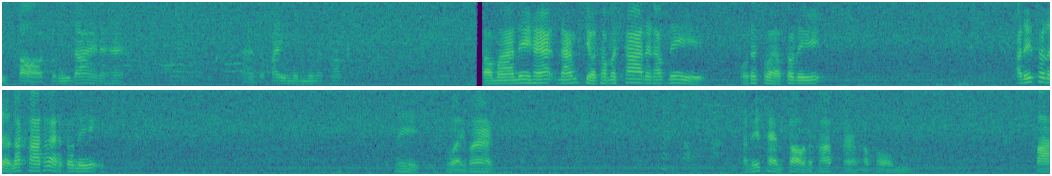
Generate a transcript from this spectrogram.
ติดต่อตรงนี้ได้นะฮะอ่าจะไปอีกมุมนึงนะครับ ต่อมานี่ฮะ น้ำเขียวธรรมชาตินะครับ นี่โอ้แต่สวยครับตัวนี้ อันนี้เสนอราคาเท่าไหร่ตัวนี้ นี่สวยมากแสนสองค่ะอันนี้แสนสองนะครับ อ่าครับผม ปลา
